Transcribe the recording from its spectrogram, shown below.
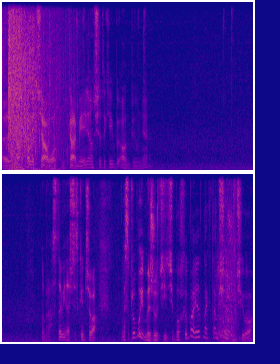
E, Tam poleciało ten kamień, on się tak jakby odbił, nie? Dobra, stamina się skończyła. Spróbujmy rzucić, bo chyba jednak tam się rzuciło.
